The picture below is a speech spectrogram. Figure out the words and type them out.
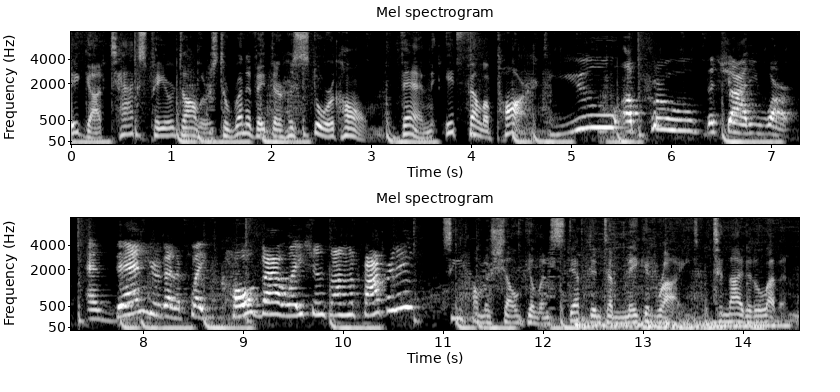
They got taxpayer dollars to renovate their historic home. Then it fell apart. You approve the shoddy work, and then you're going to place code violations on the property? See how Michele Gillen stepped in to make it right. Tonight at 11.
